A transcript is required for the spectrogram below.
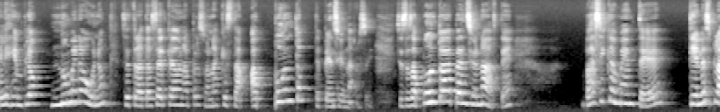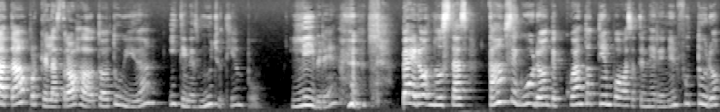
El ejemplo número uno se trata acerca de una persona que está a punto de pensionarse. Si estás a punto de pensionarte, básicamente tienes plata porque la has trabajado toda tu vida y tienes mucho tiempo libre, pero no estás tan seguro de cuánto tiempo vas a tener en el futuro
